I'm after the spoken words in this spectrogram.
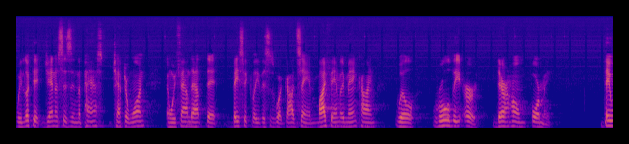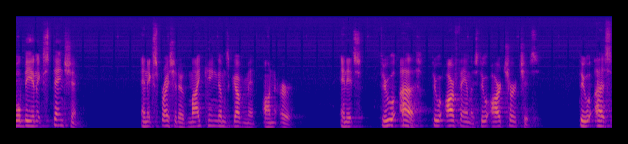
we looked at Genesis in the past, chapter 1, and we found out that basically this is what God's saying My family, mankind, will rule the earth, their home for me. They will be an extension, an expression of my kingdom's government on earth. And it's through us, through our families, through our churches, through us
